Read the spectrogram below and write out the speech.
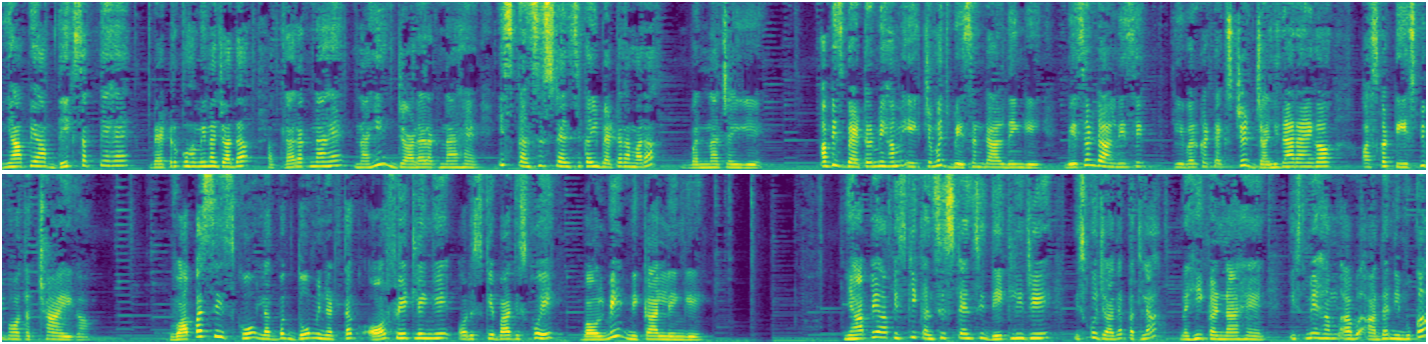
यहाँ पे आप देख सकते हैं बैटर को हमें ना ज़्यादा पतला रखना है, ना ही जाड़ा रखना है। इस कंसिस्टेंसी का ही बैटर हमारा बनना चाहिए। अब इस बैटर में हम एक चम्मच बेसन डाल देंगे। बेसन डालने से घेवर का टेक्सचर जालीदार आएगा और इसका टेस्ट भी बहुत अच्छा आएगा। वापस से इसको लगभग दो मिनट तक और फेंट लेंगे और इसके बाद इसको एक बाउल में निकाल लेंगे। यहाँ पे आप इसकी कंसिस्टेंसी देख लीजिए। इसको ज़्यादा पतला नहीं करना है। इसमें हम अब आधा नींबू का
